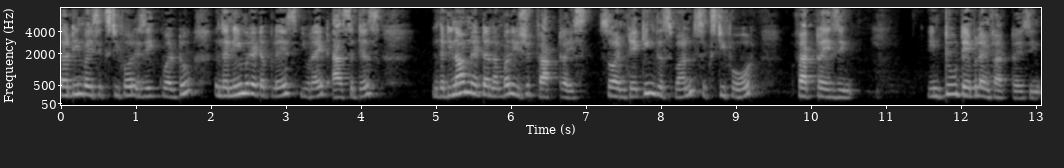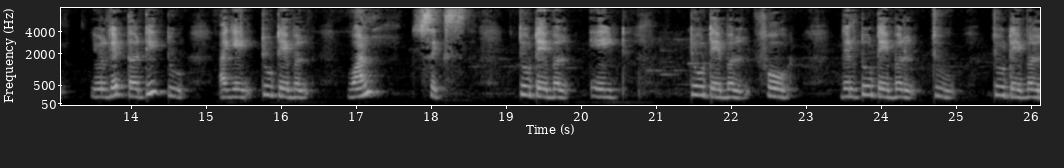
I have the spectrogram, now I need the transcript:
13 by 64 is equal to, in the numerator place you write as it is. In the denominator number you should factorize. So I am taking this one 64 factorizing. In 2 table I am factorizing. You will get 32. Again 2 table 1 6. 2 table 8. 2 table 4. Then 2 table 2 2 table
